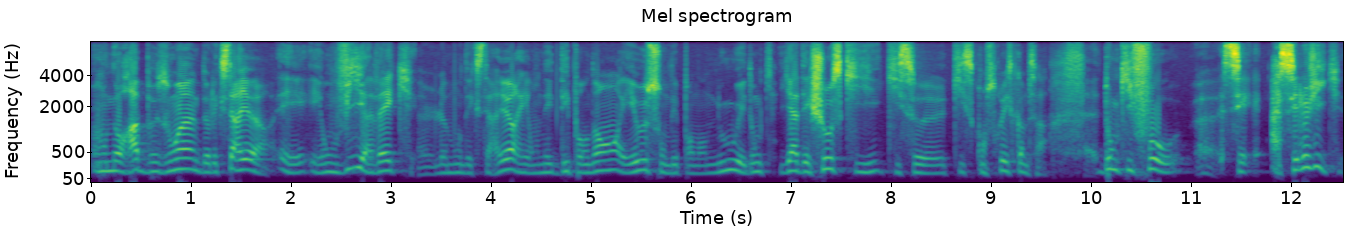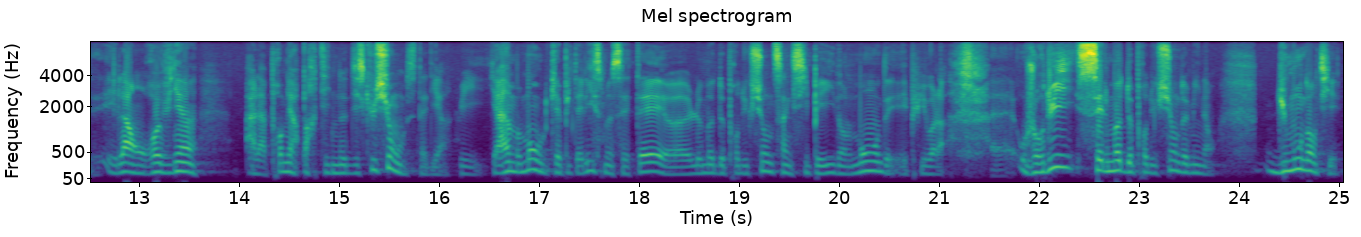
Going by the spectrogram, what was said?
On aura besoin de l'extérieur et, on vit avec le monde extérieur et on est dépendant et eux sont dépendants de nous et donc il y a des choses qui, qui se qui se construisent comme ça. Donc il faut, euh, c'est assez logique. Et là, on revient à la première partie de notre discussion. C'est-à-dire, il y a un moment où le capitalisme, c'était euh, le mode de production de 5-6 pays dans le monde, et, puis voilà. Euh, aujourd'hui, c'est le mode de production dominant du monde entier.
